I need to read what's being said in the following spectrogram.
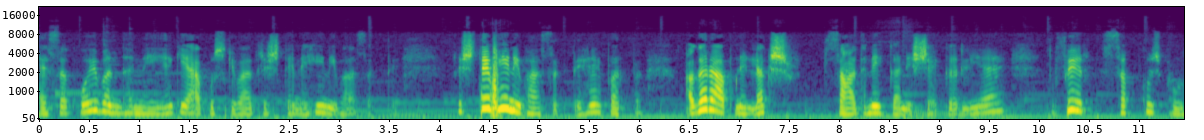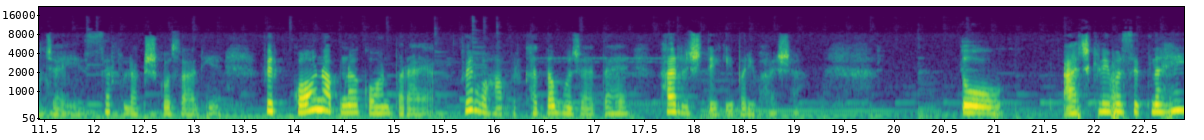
ऐसा कोई बंधन नहीं है कि आप उसके बाद रिश्ते नहीं निभा सकते। रिश्ते भी निभा सकते हैं पर, पर अगर आपने लक्ष्य साधने का निश्चय कर लिया है तो फिर सब कुछ भूल जाइए सिर्फ़ लक्ष्य को साधिए। फिर कौन अपना कौन पराया फिर वहाँ पर ख़त्म हो जाता है हर रिश्ते की परिभाषा। तो आज के लिए बस इतना ही।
